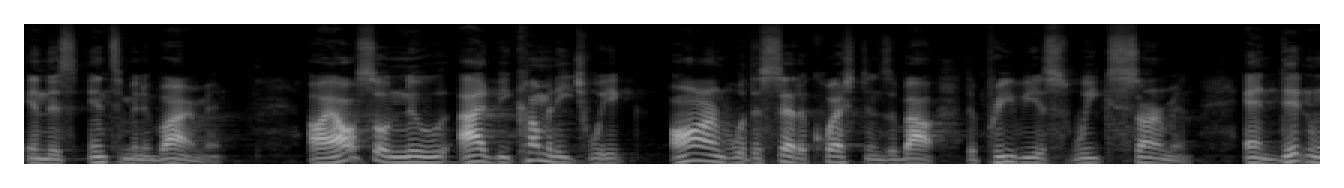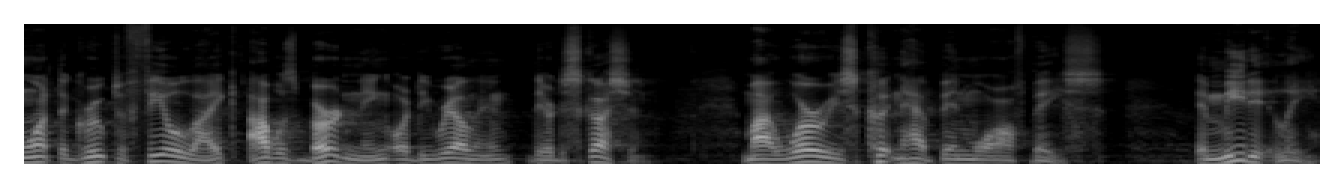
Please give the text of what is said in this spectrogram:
in this intimate environment. I also knew I'd be coming each week armed with a set of questions about the previous week's sermon and didn't want the group to feel like I was burdening or derailing their discussion. My worries couldn't have been more off base. Immediately,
